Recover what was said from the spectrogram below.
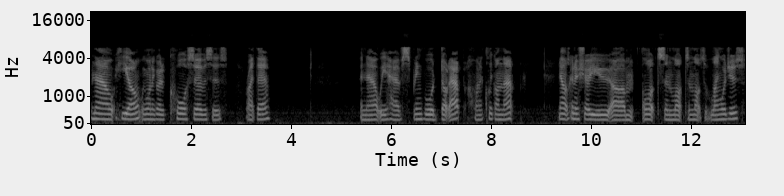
Now, here, we want to go to Core Services, right there. And now we have springboard.app. I want to click on that. Now it's going to show you um, lots and lots and lots of languages.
